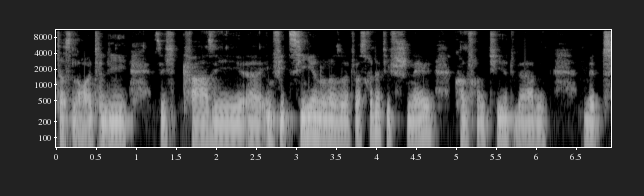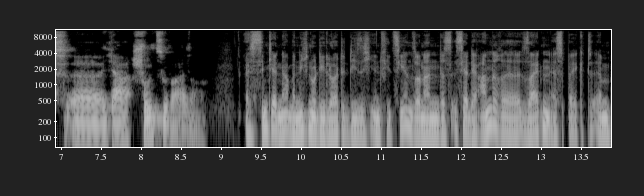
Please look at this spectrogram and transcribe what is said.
dass Leute, die sich quasi äh, infizieren oder so etwas, relativ schnell konfrontiert werden mit äh, ja, Schuldzuweisungen. Es sind ja aber nicht nur die Leute, die sich infizieren, sondern das ist ja der andere Seitenaspekt ähm,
